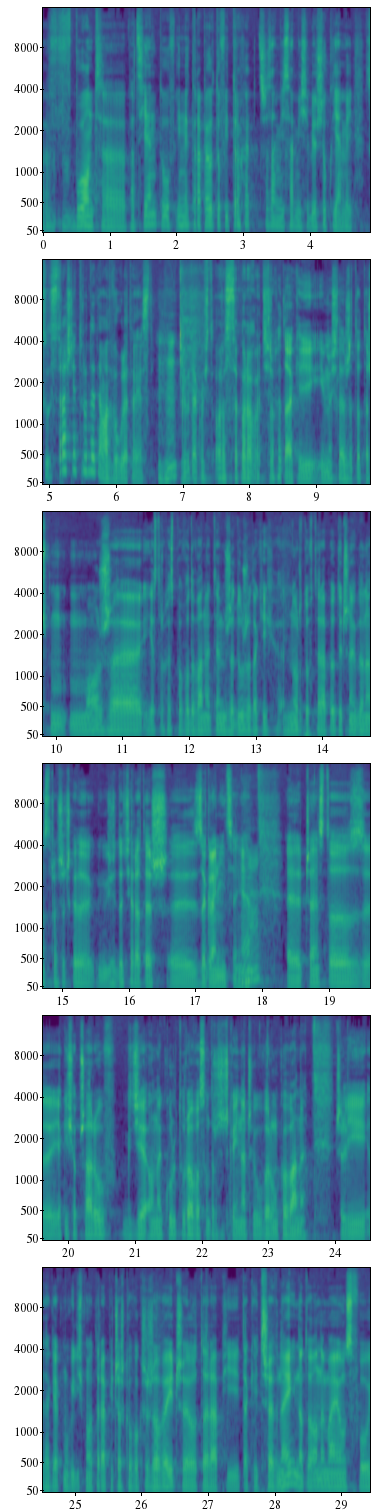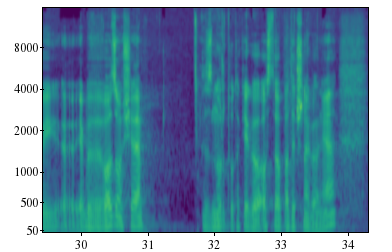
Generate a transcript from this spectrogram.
w błąd e, pacjentów, innych terapeutów i trochę czasami sami siebie szukujemy. Strasznie trudny temat w ogóle to jest, Mhm. żeby to jakoś rozseparować. Trochę tak I, i myślę, że to też może jest trochę spowodowane tym, że dużo takich nurtów terapeutycznych do nas troszeczkę gdzieś dociera też y, z zagranicy, nie? Mhm. Y, Często z jakichś obszarów, gdzie one kulturowo są troszeczkę inaczej uwarunkowane. Czyli tak jak mówiliśmy o terapii czaszkowo-krzyżowej czy o terapii takiej trzewnej, no to one mają swój, y, jakby wywodzą się z nurtu takiego osteopatycznego, nie?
